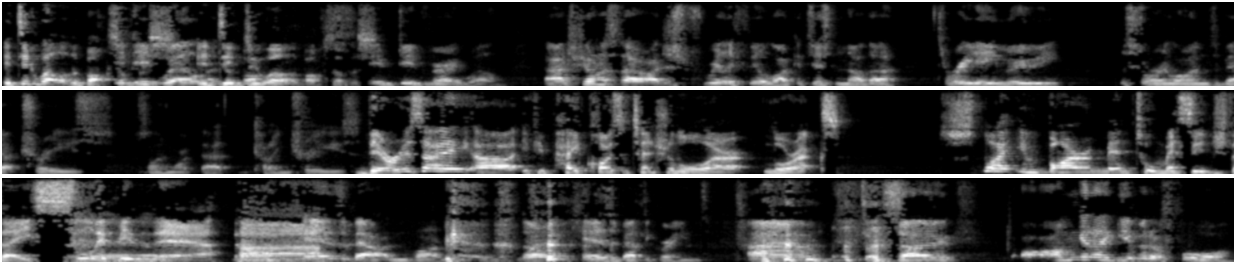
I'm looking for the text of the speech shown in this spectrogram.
It did well at the box It office. did well. It did do well at the box office. It did very well. Uh, to be honest, though, I just really feel like it's just another 3D movie. The storyline's about trees, something like that, cutting trees. There is a, uh, if you pay close attention to Lorax, slight environmental message they slip in there. No Uh, one cares about environmentals. no one cares about the greens. Um, so I'm gonna give it a four.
